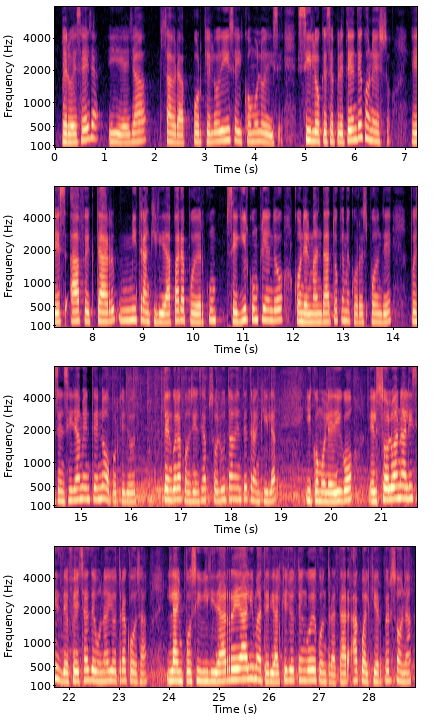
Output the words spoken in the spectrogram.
pero es ella y ella sabrá por qué lo dice y cómo lo dice. Si lo que se pretende con esto es afectar mi tranquilidad para poder seguir cumpliendo con el mandato que me corresponde, pues sencillamente no, porque yo tengo la conciencia absolutamente tranquila y como le digo, el solo análisis de fechas de una y otra cosa, la imposibilidad real y material que yo tengo de contratar a cualquier persona,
